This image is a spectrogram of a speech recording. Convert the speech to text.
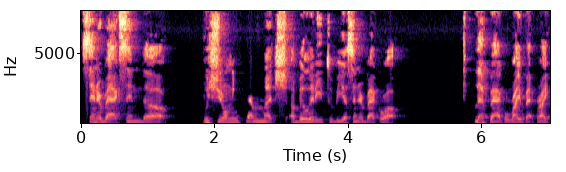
center backs and uh, which you don't need that much ability to be a center back or a left back or right back, right?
